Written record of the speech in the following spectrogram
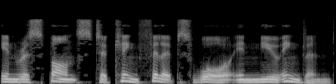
In response to King Philip's War in New England,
